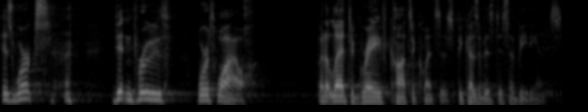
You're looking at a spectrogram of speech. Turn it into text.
His works didn't prove worthwhile, but it led to grave consequences because of his disobedience.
